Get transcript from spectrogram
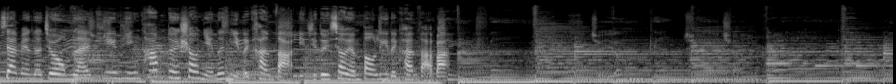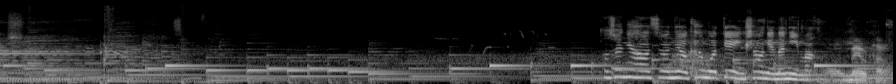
下面呢就让我们来听一听他们对《少年的你》的看法，以及对校园暴力的看法吧。同学你好，请问你有看过电影《少年的你》吗？我，没有看过。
